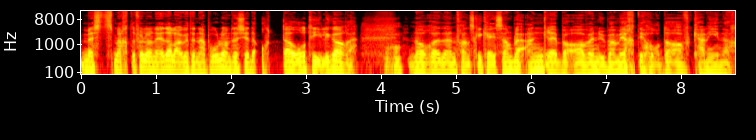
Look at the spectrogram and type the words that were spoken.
mest smertefulle nederlaget til Napoleon. Det skjedde åtte år tidligere, Jaha. når eh, den franske keiseren ble angrepet av en ubarmhjertig horde av kaniner.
